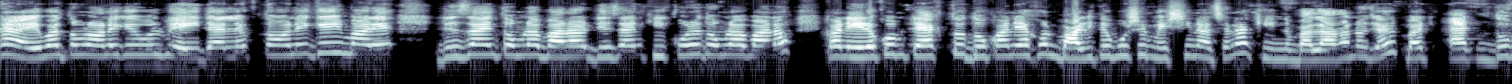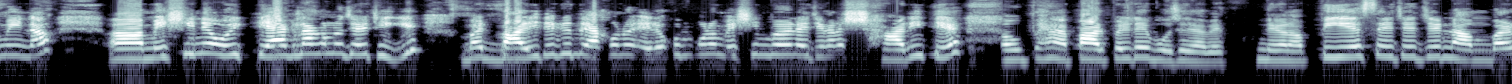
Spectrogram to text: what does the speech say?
হ্যাঁ এবার তোমরা অনেকে বলবে, এই ডায়লগ তো অনেকেই মারে ডিজাইন তোমরা বানাও ডিজাইন কি করে তোমরা বানাও? কারণ এরকম ট্যাগ তো দোকানে এখন বাড়িতে বসে মেশিন আছে না কিংবা লাগানো যায় বাট একদমই না। মেশিনে ওই ট্যাগ লাগানো যায় ঠিকই বাট বাড়িতে কিন্তু এখনও এরকম কোনো মেশিন বেরোয় না যেখানে শাড়িতে হ্যাঁ হ্যাঁ পার্পেলটাই বোঝা যাবে। পিএসএইচ এর যে নাম্বার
